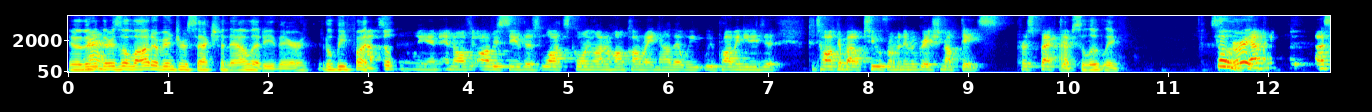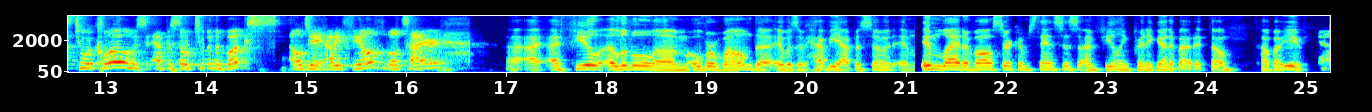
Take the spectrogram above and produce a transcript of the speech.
you know, there, yeah. there's a lot of intersectionality there. It'll be fun. Absolutely, and and obviously there's lots going on in Hong Kong right now that we we probably needed to to talk about too from an immigration updates perspective. Absolutely. So right. that brings us to a close. Episode two in the books. LJ, how do you feel? A little tired? I, I feel a little um, overwhelmed. Uh, it was a heavy episode, and in light of all circumstances, I'm feeling pretty good about it, though. How about you? Yeah,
